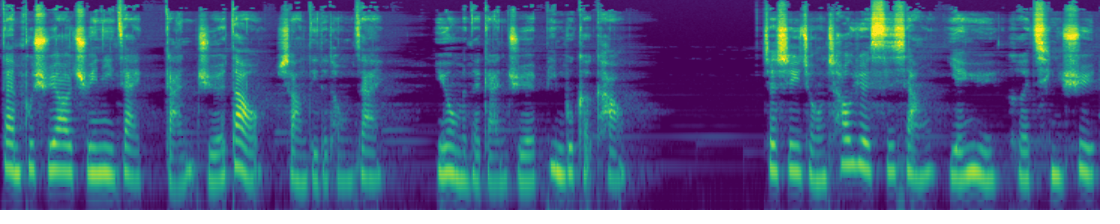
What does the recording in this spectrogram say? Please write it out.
但不需要拘泥在感觉到上帝的同在，因为我们的感觉并不可靠。这是一种超越思想、言语和情绪，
